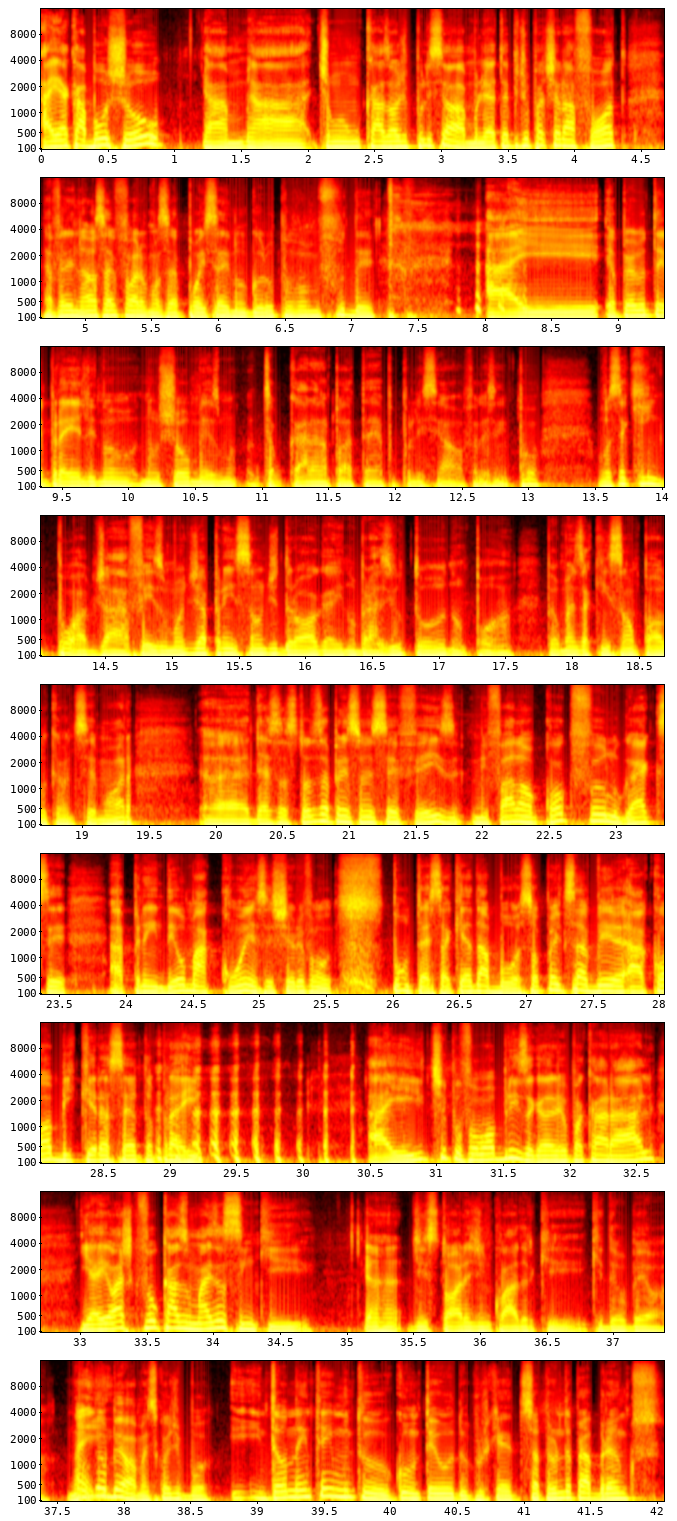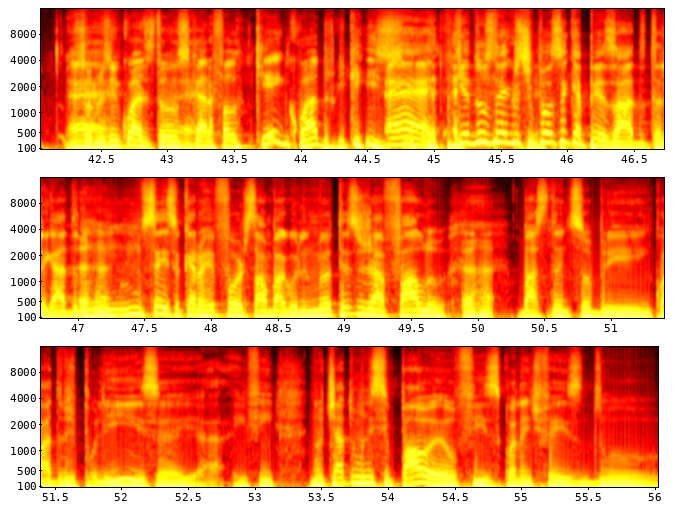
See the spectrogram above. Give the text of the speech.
Aí acabou o show, a- a- tinha um casal de policial. A mulher até pediu pra tirar foto. Eu falei, não, sai fora, moça. Pô, isso aí no grupo, eu vou me fuder. aí eu perguntei pra ele no, no show mesmo, tem um cara na plateia pro policial. Eu falei assim, pô, você que, porra, já fez um monte de apreensão de droga aí no Brasil todo, porra. Pelo menos aqui em São Paulo, que é onde você mora. eh, dessas todas as apreensões que você fez, me fala qual que foi o lugar que você aprendeu maconha, você cheirou e falou, puta, essa aqui é da boa, só pra gente saber a qual a biqueira certa pra ir. aí, tipo, foi uma brisa, a galera riu pra caralho. E aí eu acho que foi o caso mais assim que. De história de enquadro que, que deu BO. Não Aí- deu BO, mas ficou de boa. Então nem tem muito conteúdo, porque só pergunta pra brancos É, sobre os enquadros. Então os é. caras falam, que é enquadro? O que, que é isso? É, porque dos negros, tipo, eu sei que é pesado, tá ligado? Não, não sei se eu quero reforçar um bagulho. No meu texto eu já falo Aham. bastante sobre enquadro de polícia, ah, enfim. No Teatro Municipal eu fiz, quando a gente fez do,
